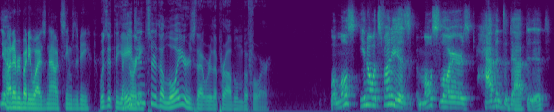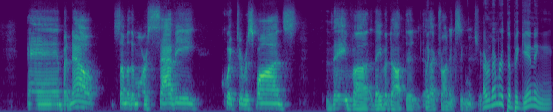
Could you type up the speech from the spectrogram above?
yeah. Not everybody was. Now it seems to be. Was it the majority. agents or the lawyers that were the problem before? Well, most, you know, what's funny is most lawyers haven't adapted it and but now some of the more savvy, quick to response, they've uh, they've adopted like, electronic signature. I remember at the beginning,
